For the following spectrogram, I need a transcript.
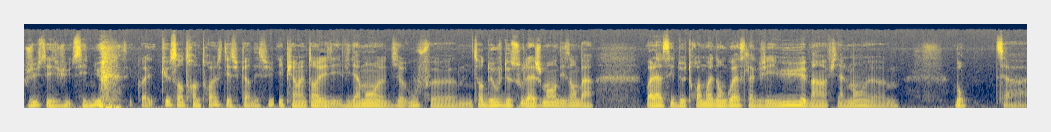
juste, c'est nul, c'est quoi, que 133, j'étais super déçu. Et puis en même temps, évidemment, euh, dire ouf, euh, une sorte de ouf de soulagement en disant, bah voilà, ces deux, trois mois d'angoisse là que j'ai eu, et ben finalement, euh, bon, ça,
